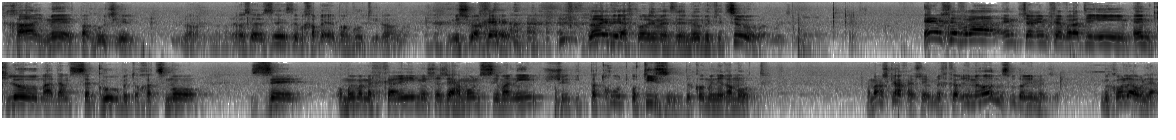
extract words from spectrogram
חי, מת, פרגוצ'י, לא, לא, זה, זה, זה מחבל, ברגותי, לא? מישהו אחר. לא יודע איך קוראים לזה, נו, בקיצור. אין חברה, אין קשרים חברתיים, אין כלום, האדם סגור בתוך עצמו. זה, אומרים המחקרים, יש לזה המון סימנים של התפתחות אוטיזם בכל מיני רמות. ממש ככה, יש מחקרים מאוד מסודרים על זה, בכל העולם.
